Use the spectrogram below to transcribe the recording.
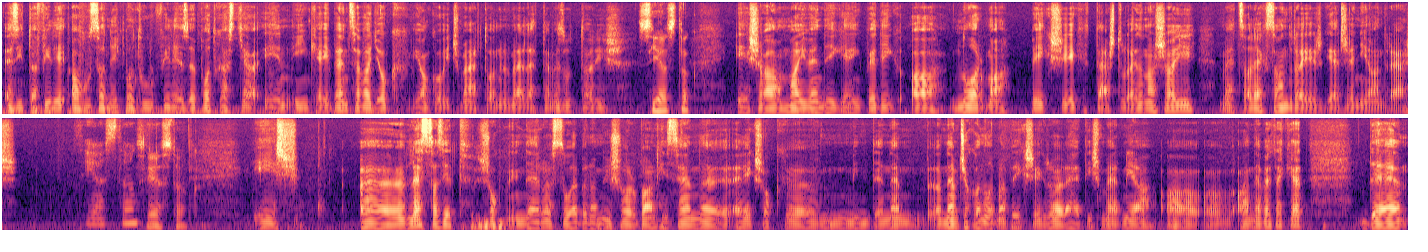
ez itt a, filé, a 24.hu filéző podcastja, én Inkei Bence vagyok, Jankovics Márton ül mellettem ezúttal is. Sziasztok! És a mai vendégeink pedig a Norma pékség társtulajdonosai, Metz Alexandra és Gerzsenyi András. Sziasztok! Sziasztok! És lesz azért sok mindenről szó ebben a műsorban, hiszen elég sok minden, nem, nem csak a normapékségről lehet ismerni a, a, a neveteket, de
